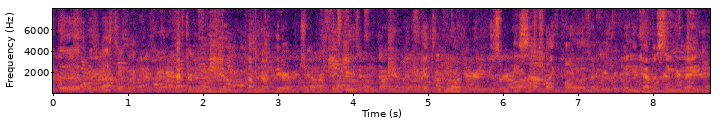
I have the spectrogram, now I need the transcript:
let the, let the best team win. After leaving Duke and coming up here, did you ever think that you would get to the point where this would be such like home and, and you'd have a senior day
